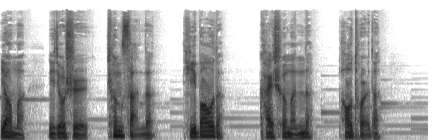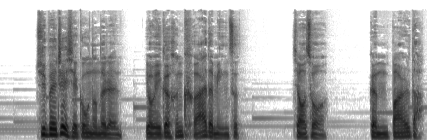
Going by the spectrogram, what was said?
要么你就是撑伞的、提包的、开车门的、跑腿的。具备这些功能的人有一个很可爱的名字，叫做跟班的。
